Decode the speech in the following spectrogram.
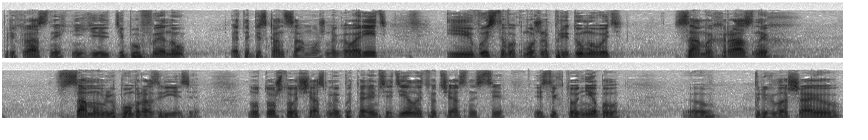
прекрасные книги Дебуфе. Ну, это без конца можно говорить. И выставок можно придумывать самых разных в самом любом разрезе. Ну, то, что вот сейчас мы пытаемся делать, вот в частности, если кто не был, э, приглашаю,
